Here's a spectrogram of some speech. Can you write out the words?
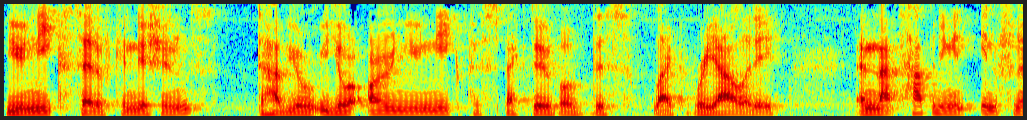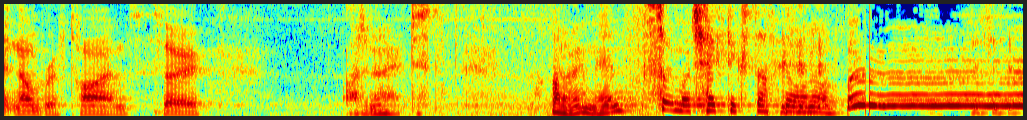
unique set of conditions to have your, your own unique perspective of this like reality. And that's happening an infinite number of times. So I don't know, just I don't know, man. So much hectic stuff going on.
